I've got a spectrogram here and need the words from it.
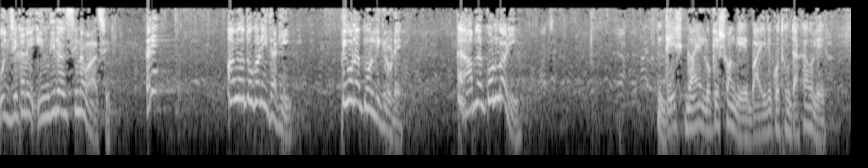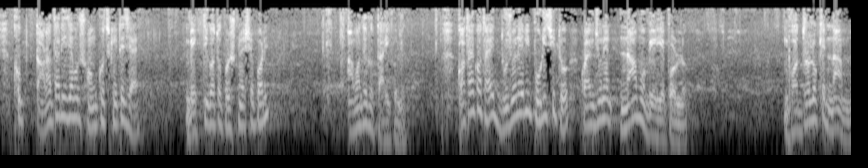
ওই যেখানে ইন্দিরা সিনেমা আছে। আমিও তো ওখানেই থাকি পিগনাথ মল্লিক রোডে। হ্যাঁ, আপনার কোন বাড়ি? দেশ গাঁয়ের লোকের সঙ্গে বাইরে কোথাও দেখা হলে খুব তাড়াতাড়ি যেমন সংকোচ কেটে যায় ব্যক্তিগত প্রশ্ন এসে পড়ে। আমাদেরও তাই হল। কথায় কথায় দুজনেরই পরিচিত কয়েকজনের নামও বেরিয়ে পড়ল। ভদ্রলোকের নাম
